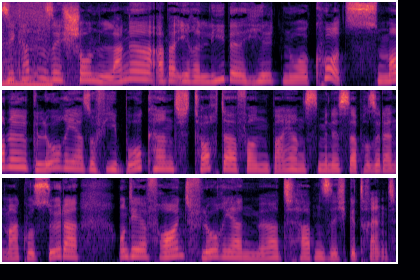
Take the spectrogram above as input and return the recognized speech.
Sie kannten sich schon lange, aber ihre Liebe hielt nur kurz. Model Gloria Sophie Burkhardt, Tochter von Bayerns Ministerpräsident Markus Söder und ihr Freund Florian Mörth haben sich getrennt.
